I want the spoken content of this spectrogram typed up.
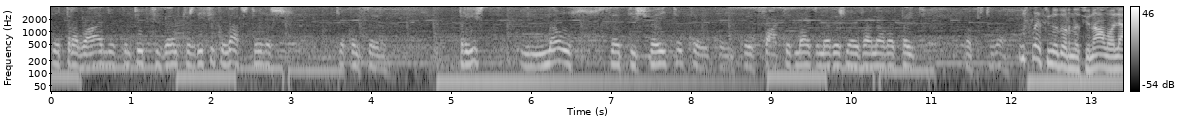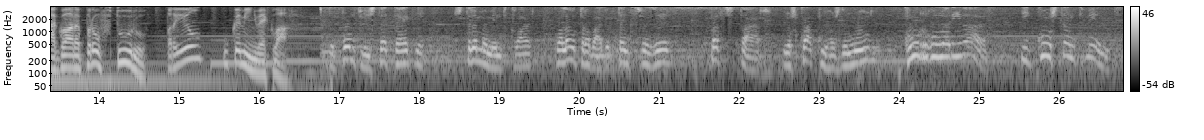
com o trabalho, com tudo que fizemos, com as dificuldades todas que aconteceram. Triste e não satisfeito com, com, com o facto de mais uma vez não levar nada ao peito para Portugal. O selecionador nacional olha agora para o futuro. Para ele, o caminho é claro. Do ponto de vista técnico, extremamente claro, qual é o trabalho que tem que se fazer para se estar nos quatro melhores do mundo com regularidade e constantemente.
